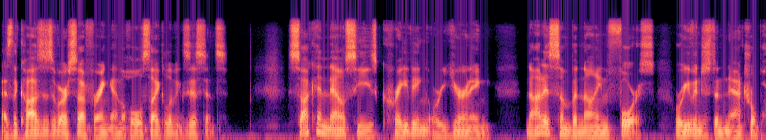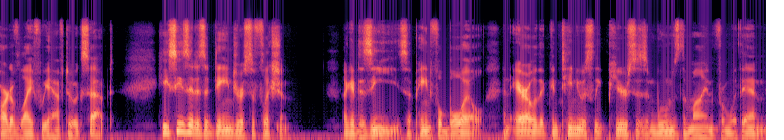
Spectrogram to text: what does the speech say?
as the causes of our suffering and the whole cycle of existence. Sakka now sees craving or yearning not as some benign force or even just a natural part of life we have to accept. He sees it as a dangerous affliction, like a disease, a painful boil, an arrow that continuously pierces and wounds the mind from within.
